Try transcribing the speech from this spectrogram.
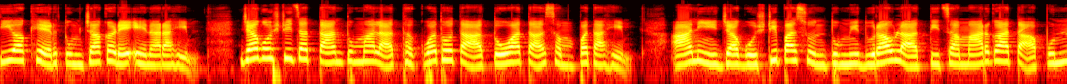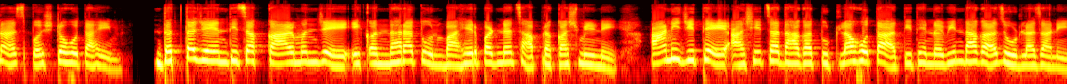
ती अखेर तुमच्याकडे येणार आहे. ज्या गोष्टीचा ताण तुम्हाला थकवत होता तो आता संपत आहे. आणि ज्या गोष्टीपासून तुम्ही दुरावलात तिचा मार्ग आता पुन्हा स्पष्ट होत आहे. दत्त जयंतीचा काळ म्हणजे एक अंधारातून बाहेर पडण्याचा प्रकाश मिळणे. आणि जिथे आशेचा धागा तुटला होता तिथे नवीन धागा जोडला जाणे.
